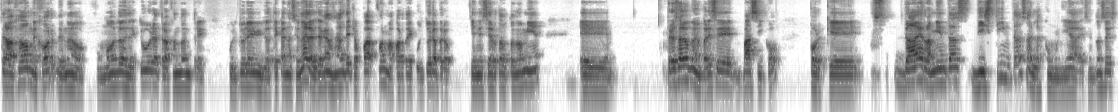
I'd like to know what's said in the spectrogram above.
trabajado mejor, de nuevo, con módulos de lectura, trabajando entre cultura y biblioteca nacional. La biblioteca nacional, de hecho, forma parte de cultura, pero tiene cierta autonomía. Eh, pero es algo que me parece básico porque da herramientas distintas a las comunidades. Entonces,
